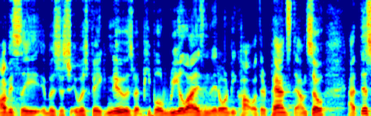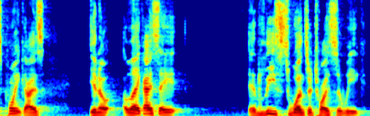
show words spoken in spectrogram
obviously it was just it was fake news, but people realizing they don't want to be caught with their pants down. So at this point, guys, you know, like I say, at least once or twice a week,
